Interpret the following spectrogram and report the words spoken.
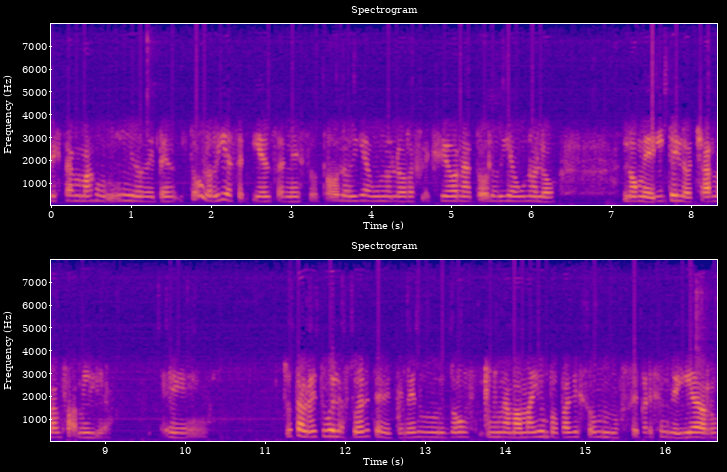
de estar más unido, de todos los días se piensa en eso, todos los días uno lo reflexiona, todos los días uno lo, lo medita y lo charla en familia. Eh, yo tal vez tuve la suerte de tener un- dos, una mamá y un papá que son, no sé, parecen de hierro.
